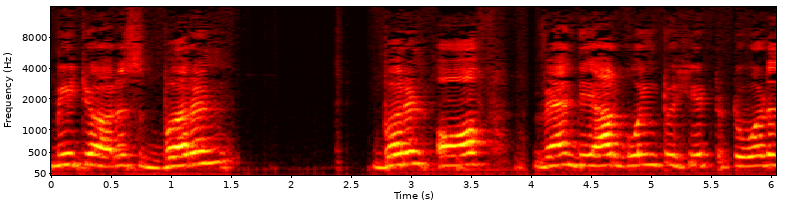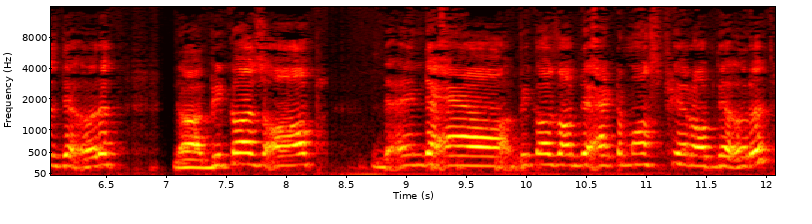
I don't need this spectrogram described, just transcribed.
meteors burn burn off when they are going to hit towards the earth uh, because of the, in the uh, because of the atmosphere of the earth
